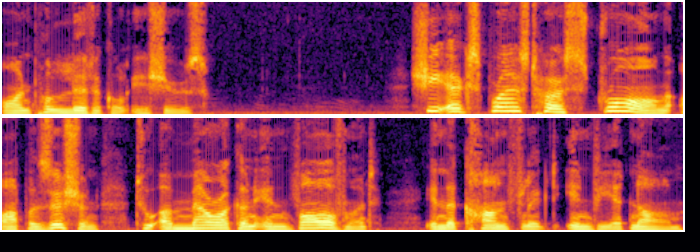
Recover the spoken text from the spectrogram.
on political issues. She expressed her strong opposition to American involvement in the conflict in Vietnam.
